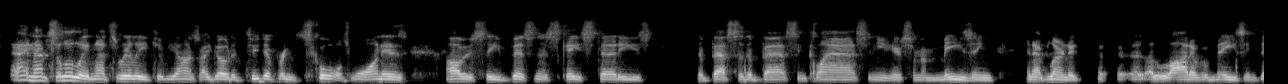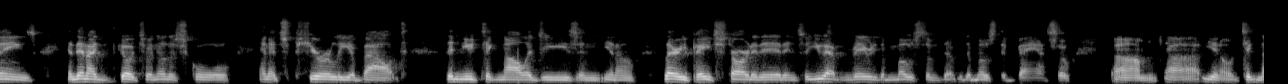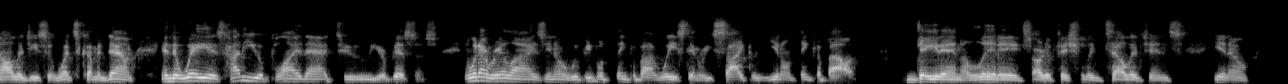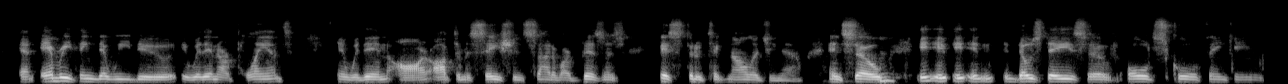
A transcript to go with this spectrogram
And absolutely, and that's really, to be honest, I go to two different schools. One is obviously business case studies, the best of the best in class, and you hear some amazing. And I've learned a, a, lot of amazing things. And then I go to another school, and it's purely about the new technologies and you know Larry Page started it, and so you have very the most of the, the most advanced. So um, uh, you know technologies and what's coming down. And the way is how do you apply that to your business? And what I realize, you know, when people think about waste and recycling, you don't think about data analytics, artificial intelligence, you know, and everything that we do within our plant and within our optimization side of our business is through technology now. And so, mm-hmm. it, in, in, those days of old school thinking,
